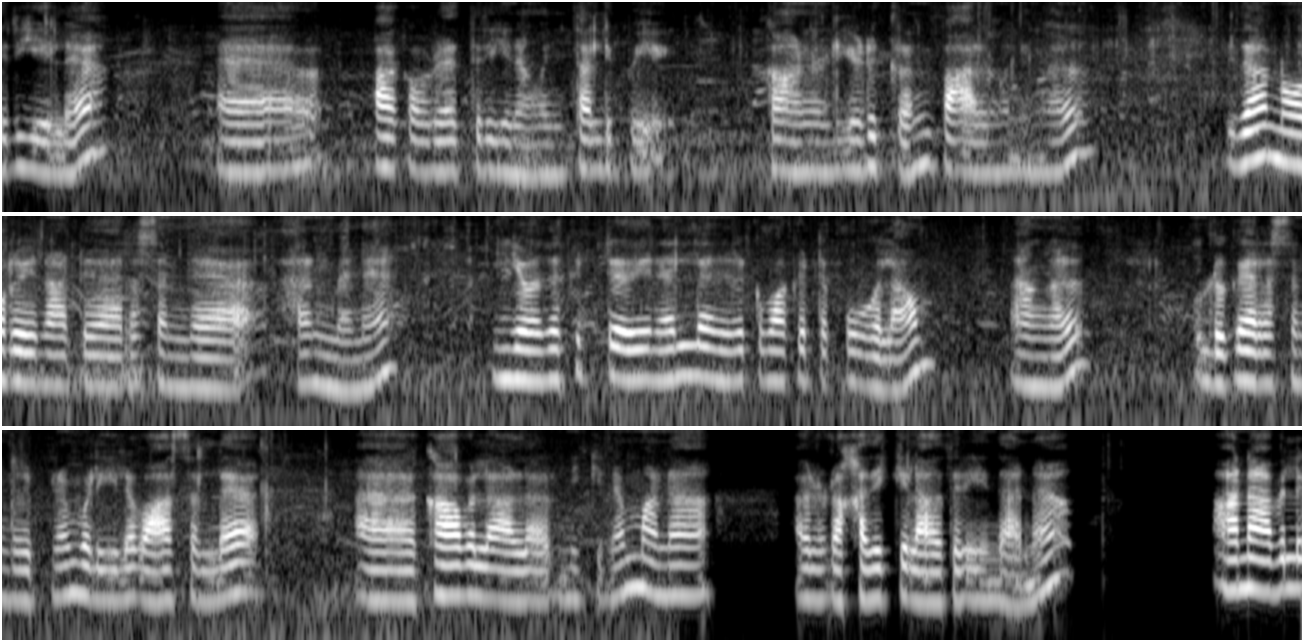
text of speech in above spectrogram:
தெரியல. பார்க்க விட தெரிய நான் கொஞ்சம் தள்ளி போய் காணொளி எடுக்கிறேன்னு பாருங்கள் நீங்கள். இதான் நோர்வே நாட்டு அரசன் அரண்மனை. இங்கே வந்து கிட்ட நல்ல நெருக்கமாக கிட்ட போகலாம். நாங்கள் உள்ளுக்கு அரசன் இருப்பினோம் வெளியில் வாசலில் காவலாளர் நிற்கணும் ஆனால் அவளோட கதைக்கலாக தெரியும் தானே. ஆனால் அவள்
